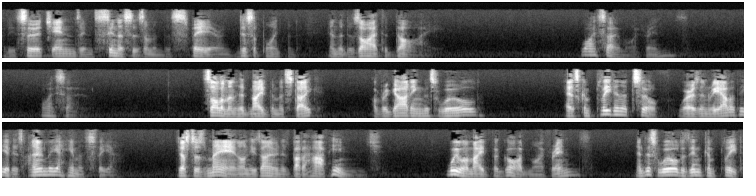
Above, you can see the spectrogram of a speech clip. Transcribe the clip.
but his search ends in cynicism and despair and disappointment and the desire to die. Why so, my friends? Why so? Solomon had made the mistake of regarding this world as complete in itself, whereas in reality it is only a hemisphere, just as man on his own is but a half hinge. We were made for God, my friends, and this world is incomplete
